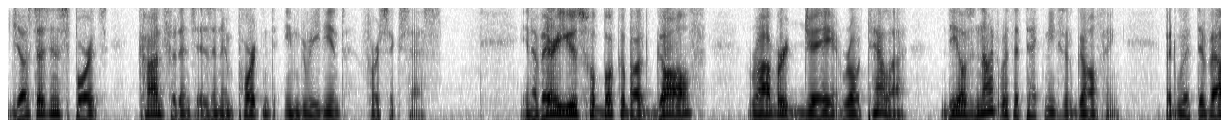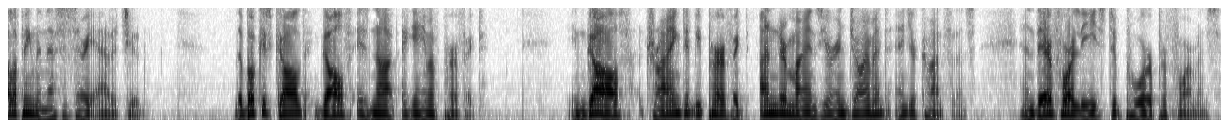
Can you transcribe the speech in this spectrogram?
Just as in sports, confidence is an important ingredient for success. In a very useful book about golf, Robert J. Rotella deals not with the techniques of golfing, but with developing the necessary attitude. The book is called Golf is Not a Game of Perfect. In golf, trying to be perfect undermines your enjoyment and your confidence, and therefore leads to poor performance.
